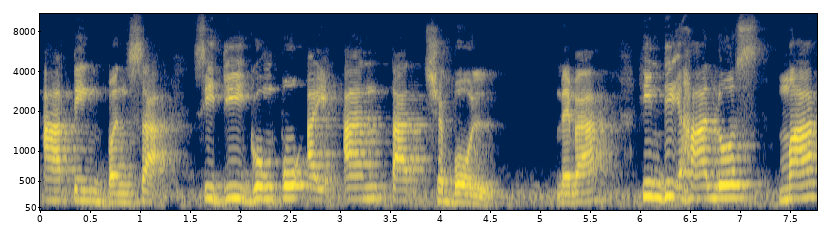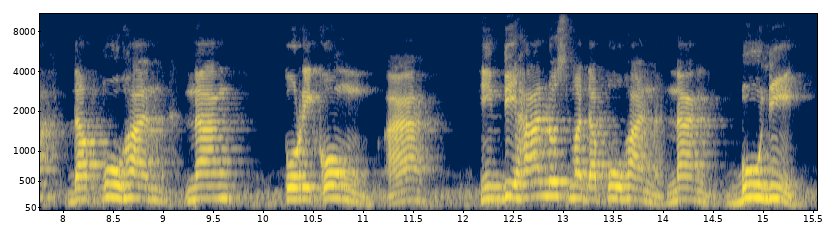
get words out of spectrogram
ating bansa. Si Digong po ay untouchable. 'Di ba? Hindi halos madapuhan ng kurikong, ah. Hindi halos madapuhan ng buni,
